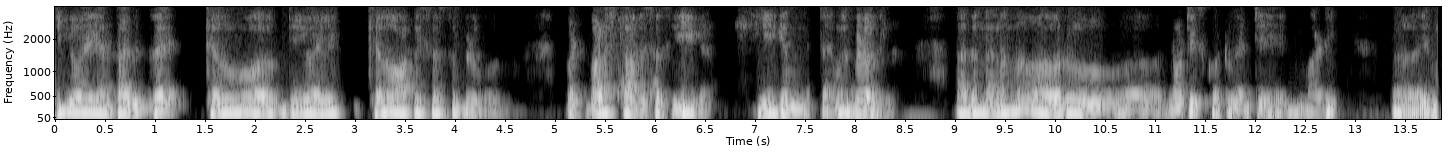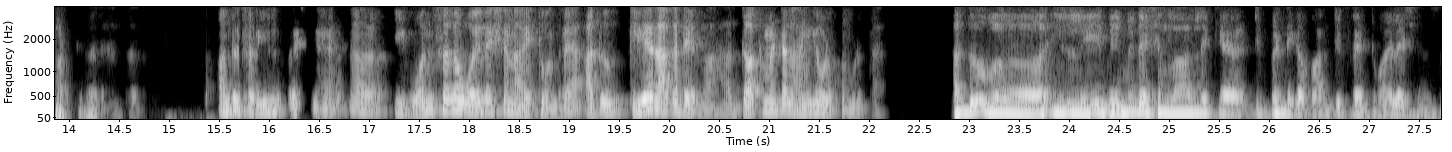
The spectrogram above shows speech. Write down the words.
ಡಿ ಯು ಐ ಅಂತ ಬಿದ್ರೆ ಕೆಲವು ಡಿ ಯು ಐ ಕೆಲವು ಆಫೀಸರ್ಸ್ ಬಿಡ್ಬೋದು. ಬಟ್ ಬಹಳಷ್ಟು ಆಫೀಸರ್ಸ್ ಈಗ ಈಗಿನ ಟೈಮಲ್ಲಿ ಬಿಡೋದಿಲ್ಲ. ಅದನ್ನ ನನ್ನನ್ನು ಅವರು ನೋಟಿಸ್ ಕೊಟ್ಟು ಎಂಟಿ ಮಾಡಿ ಇದು ಮಾಡ್ತಿದ್ದಾರೆ ಅಂತ. ಅಂದ್ರೆ ಸರ್ ಇಲ್ಲ ಪ್ರಶ್ನೆ. ಈಗ ಒಂದ್ಸಲ ವೈಲೇಷನ್ ಆಯ್ತು ಅಂದ್ರೆ ಅದು ಕ್ಲಿಯರ್ ಆಗದೇ ಇಲ್ವಾ? ಡಾಕ್ಯುಮೆಂಟ್ ಅಲ್ಲಿ ಹಂಗೆ ಉಳ್ಕೊಂಡ್ಬಿಡುತ್ತಾ? ಅದು ಇಲ್ಲಿ ಇಮಿಗ್ರೇಷನ್ ಲಾ ಅಲ್ಲಿ ಡಿಪೆಂಡಿಂಗ್ ಅಪಾನ್ ಡಿಫ್ರೆಂಟ್ ವೈಲೇಷನ್ಸ್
